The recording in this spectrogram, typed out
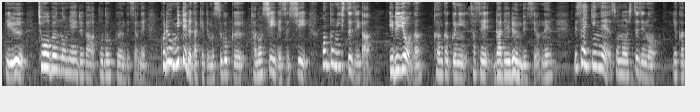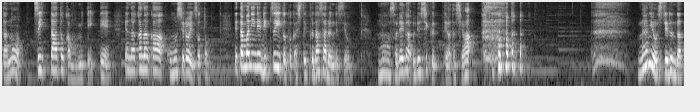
っていう長文のメールが届くんですよね。これを見てるだけでもすごく楽しいですし本当に執事がいるような感覚にさせられるんですよね。で最近ねその執事の館のツイッターとかも見ていていやなかなか面白いぞとでたまにねリツイートとかしてくださるんですよもうそれが嬉しくって私は 何をしてるんだ？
